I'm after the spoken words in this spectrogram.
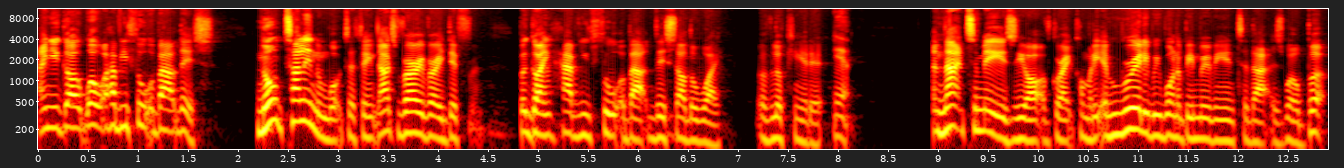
and you go, Well, have you thought about this? Not telling them what to think, that's very, very different. But going, Have you thought about this other way of looking at it? Yeah. And that to me is the art of great comedy. And really, we want to be moving into that as well. But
